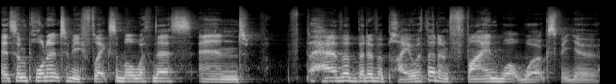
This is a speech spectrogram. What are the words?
It's important to be flexible with this and have a bit of a play with it and find what works for you.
